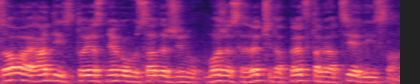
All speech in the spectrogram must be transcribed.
Za ovaj hadis, to jest njegovu sadržinu, može se reći da predstavlja cijeli islam.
